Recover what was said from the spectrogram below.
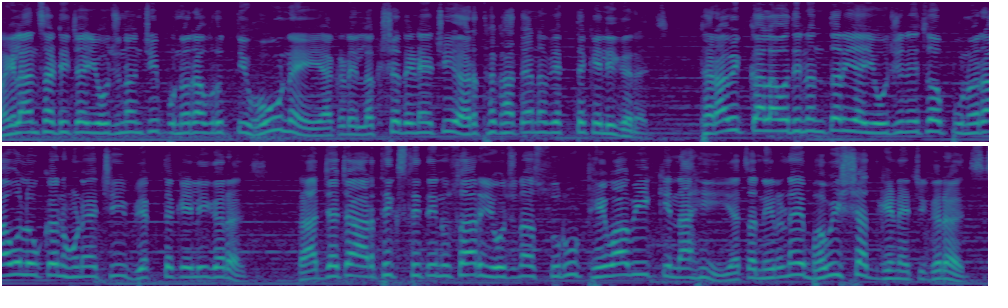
महिलांसाठीच्या योजनांची पुनरावृत्ती होऊ नये याकडे लक्ष देण्याची अर्थ खात्यानं व्यक्त केली गरज. ठराविक कालावधीनंतर या योजनेचं पुनरावलोकन होण्याची व्यक्त केली गरज. राज्याच्या आर्थिक स्थितीनुसार योजना सुरू ठेवावी की नाही याचा निर्णय भविष्यात घेण्याची गरज.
